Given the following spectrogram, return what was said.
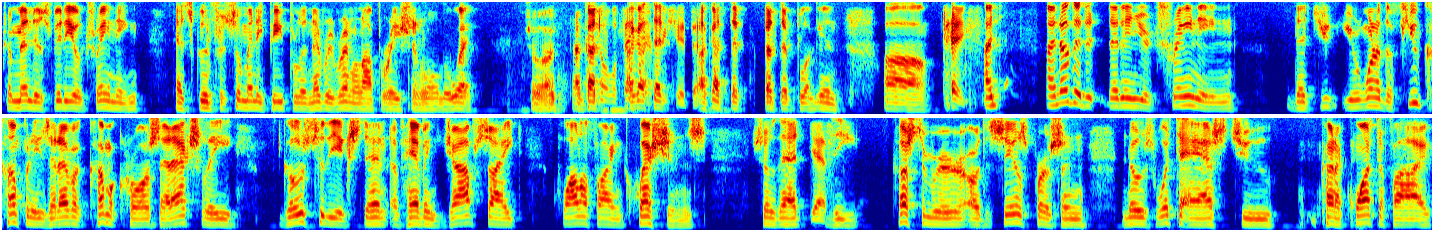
tremendous video training that's good for so many people in every rental operation along the way. So I, I got oh, well, I got that, that, I got that got that plug in. Uh, Thanks. I I know that that in your training that you you're one of the few companies that I've ever come across that actually goes to the extent of having job site qualifying questions so that yes. the customer or the salesperson knows what to ask to kind of quantify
